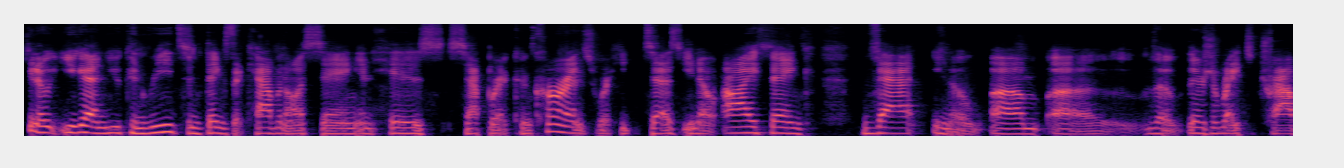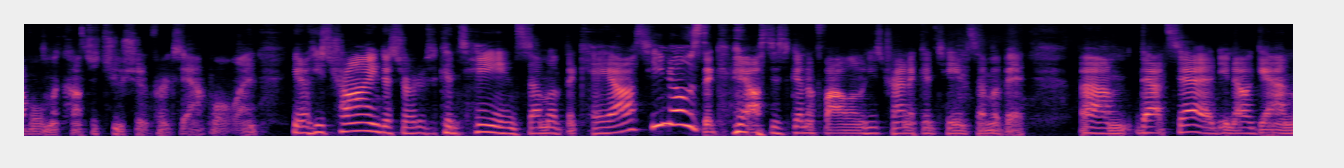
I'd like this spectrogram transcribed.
you know, again, you can read some things that Kavanaugh is saying in his separate concurrence where he says, you know, I think that, you know, um, uh, the, there's a right to travel in the Constitution, for example. And, you know, he's trying to sort of contain some of the chaos. He knows the chaos is going to follow and he's trying to contain some of it. Um, that said, you know, again,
